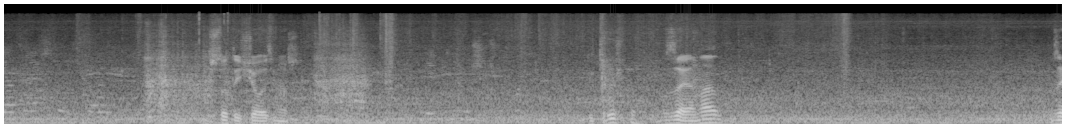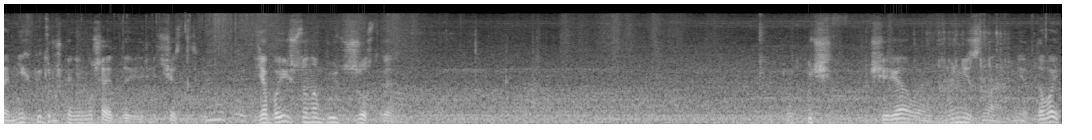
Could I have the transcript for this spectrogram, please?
я знаю, что ты еще возьмешь? я петрушечку возьму. Петрушка. Зай, она... Зай, мне их петрушка не внушает доверия, честно тебе. Ну, Я боюсь, что она будет жесткая. Куч... кучерявая. Ну не знаю. Нет, давай,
